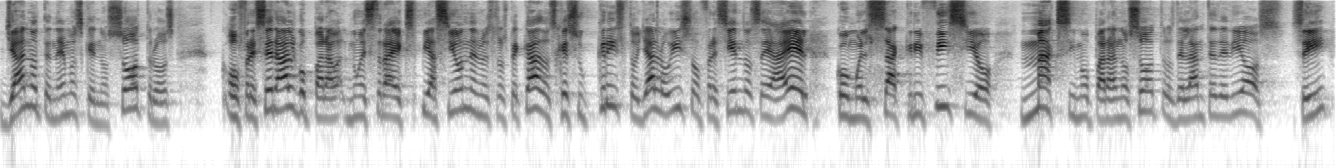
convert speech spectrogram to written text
Ya no tenemos que nosotros ofrecer algo para nuestra expiación de nuestros pecados. Jesucristo ya lo hizo ofreciéndose a Él como el sacrificio máximo para nosotros delante de Dios, ¿sí?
